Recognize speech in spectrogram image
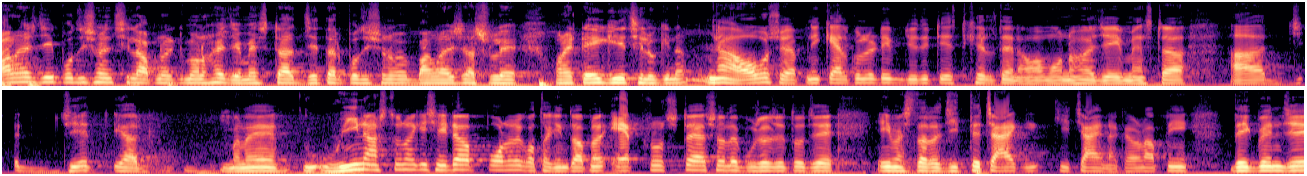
বাংলাদেশ যেই পজিশনে ছিল আপনার কি মনে হয় যে ম্যাচটা জেতার পজিশনে বাংলাদেশ আসলে অনেকটা এগিয়ে ছিল কিনা? না অবশ্যই। আপনি ক্যালকুলেটিভ যদি টেস্ট খেলতেন আমার মনে হয় যে এই ম্যাচটা যে মানে উইন আসতো নাকি সেটা পরের কথা কিন্তু আপনার অ্যাপ্রোচটা আসলে বোঝা যেত যে এই ম্যাচ তারা জিততে চায় কি- চায় না। কারণ আপনি দেখবেন যে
